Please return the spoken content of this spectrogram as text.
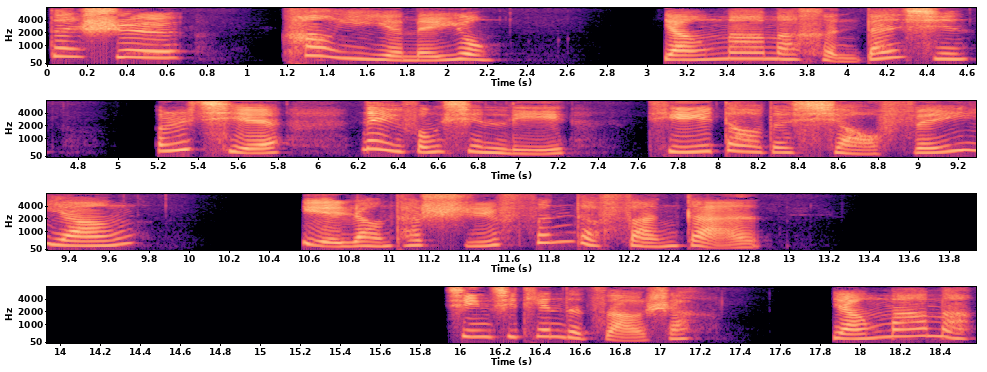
但是抗议也没用，羊妈妈很担心，而且那封信里提到的小肥羊，也让他十分的反感。星期天的早上，羊妈妈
